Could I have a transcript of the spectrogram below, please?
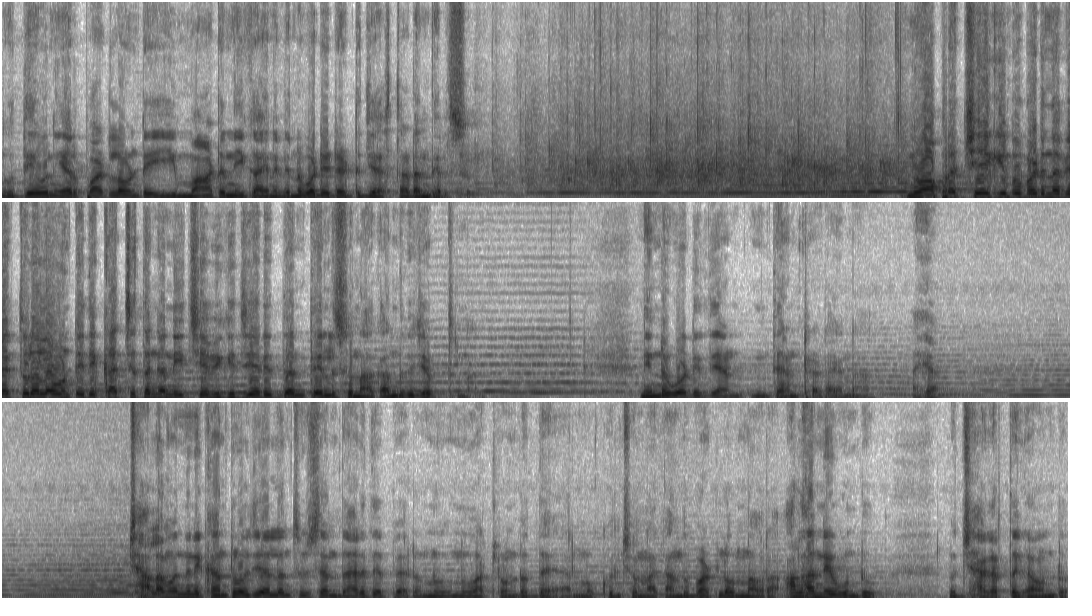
నువ్వు దేవుని ఏర్పాటులో ఉంటే ఈ మాట నీకు ఆయన వినబడేటట్టు చేస్తాడని తెలుసు. నువ్వు ఆ ప్రత్యేకింపబడిన వ్యక్తులలో ఉంటే ఇది ఖచ్చితంగా నీ చెవికి చేరిద్దని తెలుసు నాకు అందుకు చెప్తున్నాను నిన్ను కూడా ఇది ఇంతే అంటాడు ఆయన. అయ్యా చాలా మందిని కంట్రోల్ చేయాలని చూశాను దారి తెప్పారు. నువ్వు నువ్వు అట్లా ఉండొద్దయ్యా నువ్వు కొంచెం నాకు అందుబాటులో ఉన్నావురా. అలానే ఉండు నువ్వు జాగ్రత్తగా ఉండు.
